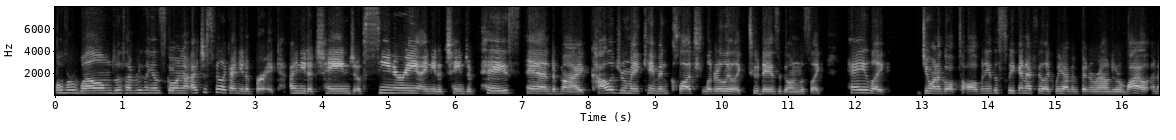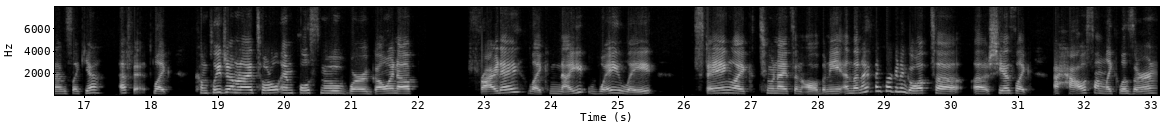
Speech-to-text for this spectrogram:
overwhelmed with everything that's going on. I just feel like I need a break. I need a change of scenery. I need a change of pace. And my college roommate came in clutch literally like two days ago and was like, "Hey, like." Do you want to go up to Albany this weekend? I feel like we haven't been around in a while. And I was like, yeah, F it. Like, complete Gemini, total impulse move. We're going up Friday, like night, way late, staying like two nights in Albany. And then I think we're going to go up to, uh, she has like a house on Lake Luzerne,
